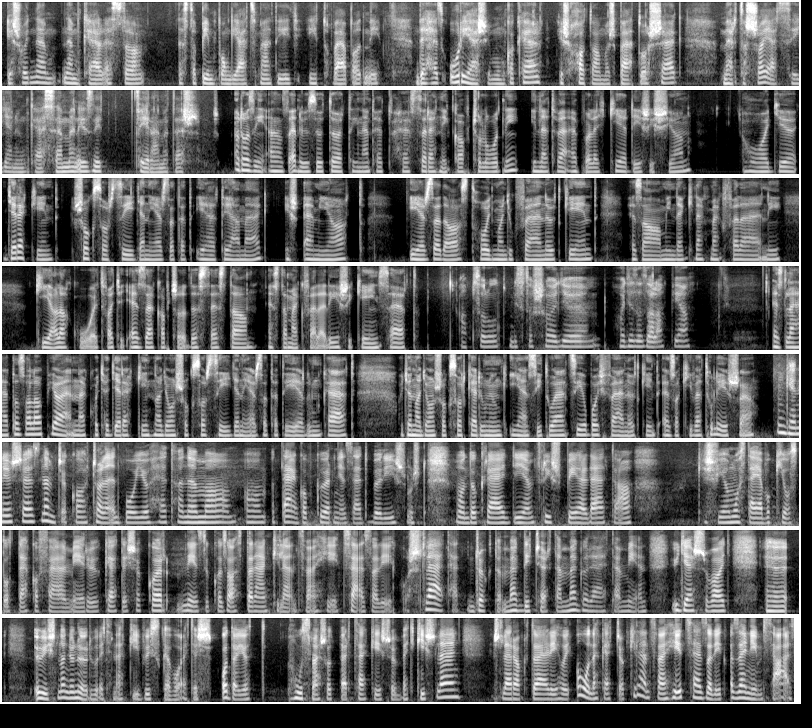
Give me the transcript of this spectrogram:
és hogy nem, nem kell ezt a, ezt a pingpong játszmát így, így továbbadni. De ehhez óriási munka kell, és hatalmas bátorság, mert a saját szégyenünkkel szembenézni félelmetes. Rozi, az előző történethez szeretnék kapcsolódni, illetve ebből egy kérdés is jön, hogy gyerekként sokszor szégyenérzetet éltél meg, és emiatt érzed azt, hogy mondjuk felnőttként ez a mindenkinek megfelelni kialakult, vagy hogy ezzel kapcsolod össze ezt a, ezt a megfelelési kényszert? Abszolút, biztos, hogy, hogy ez az alapja. Ez lehet az alapja ennek, hogyha gyerekként nagyon sokszor szégyenérzetet élünk át, hogyha nagyon sokszor kerülünk ilyen szituációba, hogy felnőttként ez a kivetülése? Igen, és ez nem csak a családból jöhet, hanem a, a, a tágabb környezetből is. Most mondok rá egy ilyen friss példát, a, kisfiam osztályába kiosztották a felmérőket, és akkor nézzük az asztalán 97 százalékos lát, hát rögtön megdicsértem, megöleltem, milyen ügyes vagy. Ő is nagyon örült neki, büszke volt, és oda jött 20 másodperccel később egy kislány, és lerakta elé, hogy ó, neked csak 97 százalék, az enyém 100.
